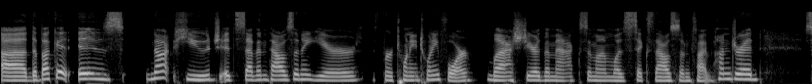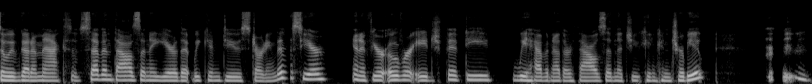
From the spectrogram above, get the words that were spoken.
uh, the bucket is not huge. It's 7,000 a year for 2024. Last year, the maximum was 6,500. So we've got a max of 7,000 a year that we can do starting this year. And if you're over age 50, we have another thousand that you can contribute.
